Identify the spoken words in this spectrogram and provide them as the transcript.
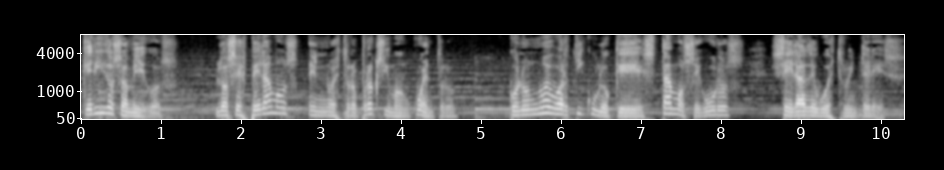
Queridos amigos, los esperamos en nuestro próximo encuentro con un nuevo artículo que estamos seguros será de vuestro interés.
